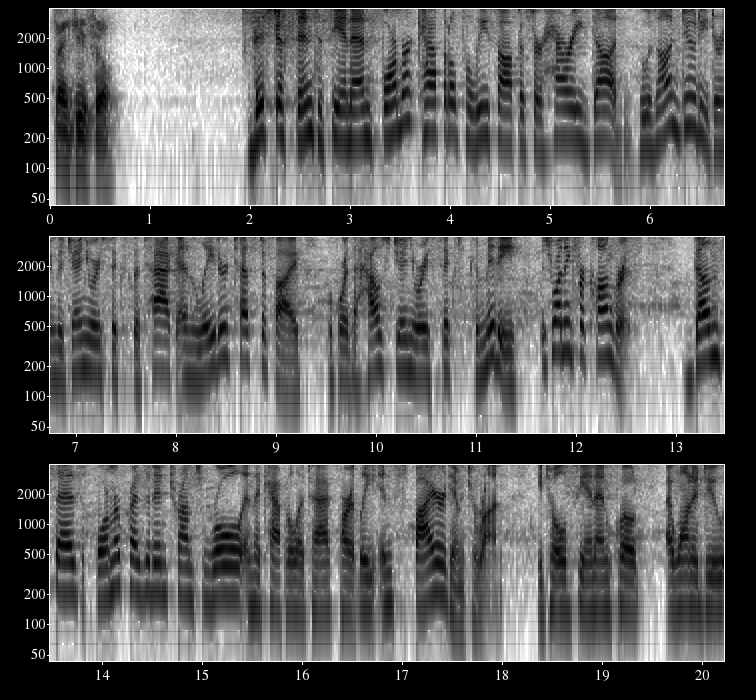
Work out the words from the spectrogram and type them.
Thank you, Phil. This just in to CNN, former Capitol Police Officer Harry Dunn, who was on duty during the January 6th attack and later testified before the House January 6th committee, is running for Congress. Dunn says former President Trump's role in the Capitol attack partly inspired him to run. He told CNN, quote, I want to do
